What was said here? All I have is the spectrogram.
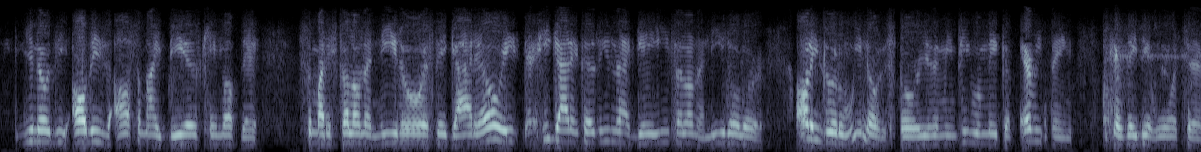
you know, the all these awesome ideas came up that somebody fell on a needle. If they got it, oh, he he got it because he's not gay. He fell on a needle or all these little we know the stories. I mean, people make up everything because they didn't want to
